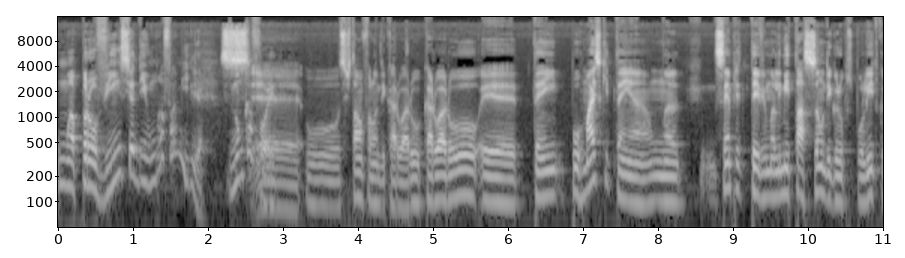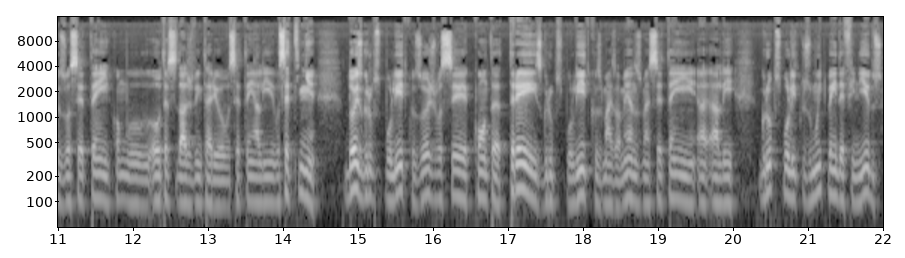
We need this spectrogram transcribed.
uma província de uma família. Nunca foi. É, o, vocês estavam falando de Caruaru. Caruaru é, tem, por mais que tenha uma. Sempre teve uma limitação de grupos políticos. Você tem, como outras cidades do interior, você tem ali. Você tinha dois grupos políticos. Hoje você conta três grupos políticos, mais ou menos, mas você tem ali grupos políticos muito bem definidos.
